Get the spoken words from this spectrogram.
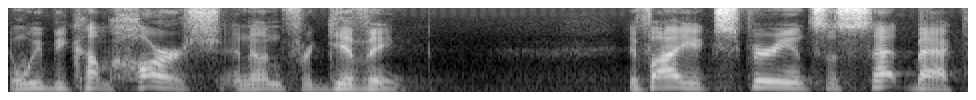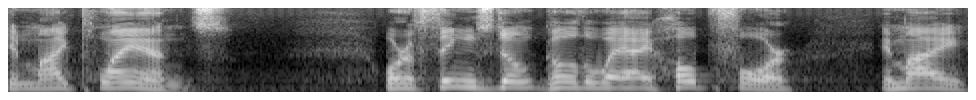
and we become harsh and unforgiving. If I experience a setback in my plans, or if things don't go the way I hope for, in my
